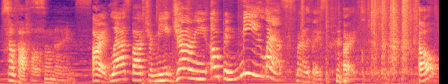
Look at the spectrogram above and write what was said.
So thoughtful. So nice. All right, last box from me. Johnny, open me last. Smiley face. All right. Oh,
